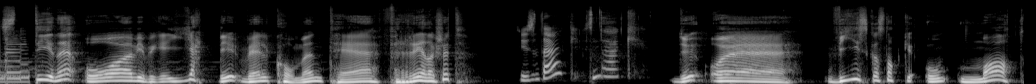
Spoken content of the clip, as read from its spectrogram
Stine og Vibeke, hjertelig velkommen til Fredagsslutt. Tusen takk. Tusen takk. Du, øh, vi skal snakke om mat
